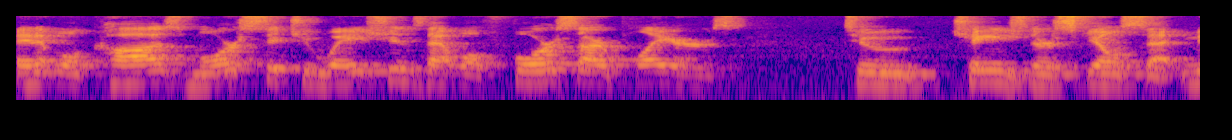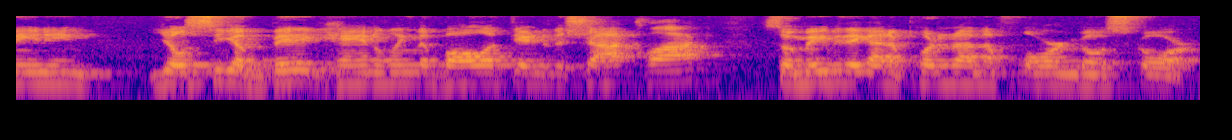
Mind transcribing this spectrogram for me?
and it will cause more situations that will force our players to change their skill set. Meaning you'll see a big handling the ball at the end of the shot clock. So maybe they got to put it on the floor and go score.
